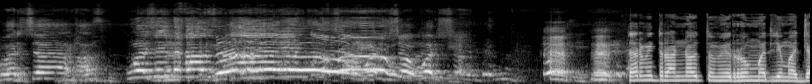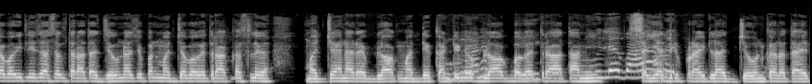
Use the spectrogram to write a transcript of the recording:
वर्ष वर्ष the. वर्ष वर्ष. तर मित्रांनो तुम्ही रूम मधली मज्जा बघितलीच असेल तर आता जेवणाची पण मज्जा बघत राहा. कसलं मज्जा येणार आहे ब्लॉगमध्ये. कंटिन्यू ब्लॉग बघत राहत आम्ही सह्याद्री प्राईडला जेवण करत आहेत.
